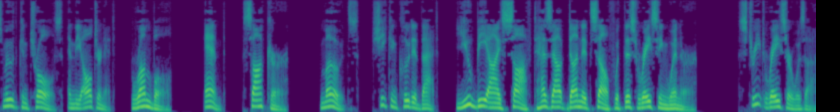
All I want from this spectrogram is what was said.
smooth controls, and the alternate rumble and soccer modes. She concluded that UBI Soft has outdone itself with this racing winner. Street Racer was a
